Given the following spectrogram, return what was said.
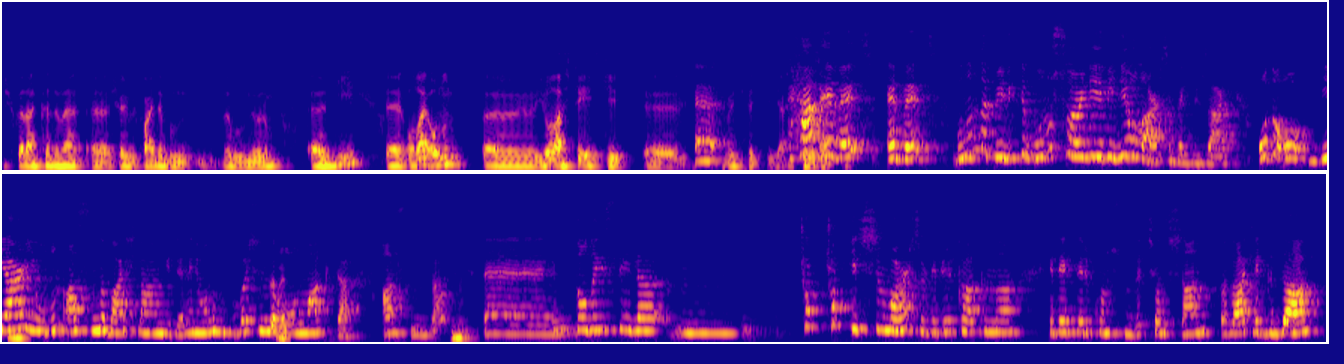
şu kadar kadına e, şöyle bir fayda bulunuyorum e, değil. E, olay onun e, yol açtığı etki, e, evet. etki. Yani Hem şey evet, evet. Bununla birlikte bunu söyleyebiliyorlarsa da güzel. O da o diğer yolun aslında başlangıcı. Hani onun başında Tabii. olmak da aslında. E, dolayısıyla çok çok girişim var sürdürülebilir kalkınma hedefleri konusunda çalışan, özellikle gıda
